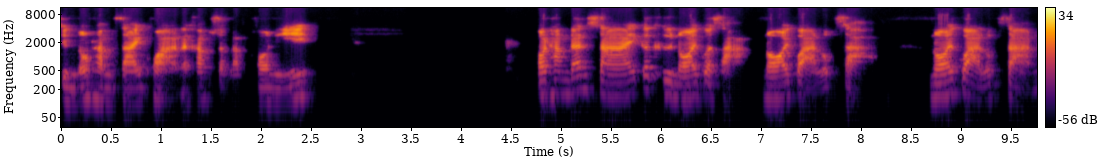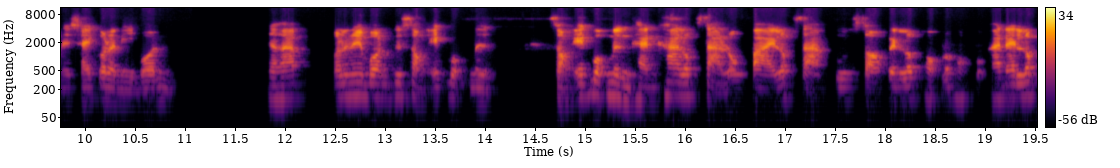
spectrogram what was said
จึงต้องทำซ้ายขวานะครับสำหรับข้อนี้ พอทำด้านซ้ายก็คือน้อยกว่า3น้อยกว่าลบ3น้อยกว่าลบ3เนี่ยใช้กรณีบนนะครับ กรณีบนคือ 2x บวก1 2x บวก1แทนค่าลบ3ลงไปลบ3คูณ2เป็นลบ6ลบ6บวก5ได้ลบ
